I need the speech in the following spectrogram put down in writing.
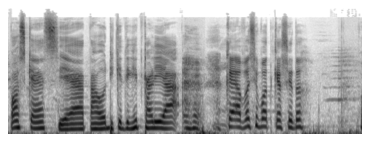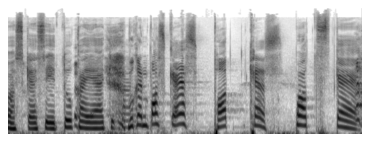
Podcast ya tahu dikit-dikit kali ya Kayak apa sih podcast itu? Podcast itu kayak kita Bukan podcast, podcast. podcast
